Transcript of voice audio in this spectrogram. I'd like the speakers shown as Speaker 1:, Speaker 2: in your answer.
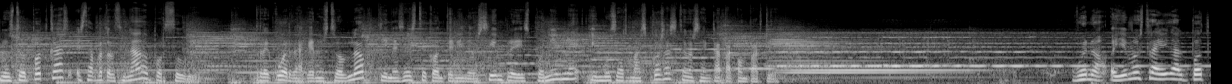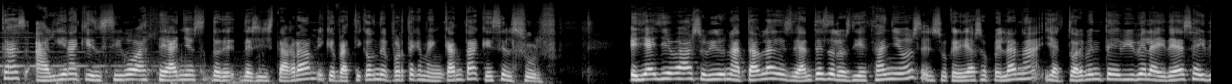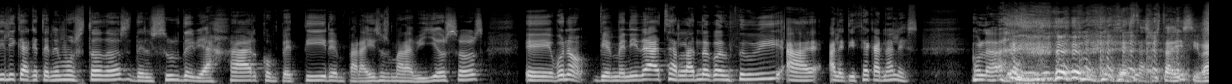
Speaker 1: Nuestro podcast está patrocinado por Zubi. Recuerda que en nuestro blog tienes este contenido siempre disponible y muchas más cosas que nos encanta compartir. Bueno, hoy hemos traído al podcast a alguien a quien sigo hace años desde Instagram y que practica un deporte que me encanta, que es el surf. Ella lleva subido una tabla desde antes de los 10 años en su querida Sopelana y actualmente vive la idea esa idílica que tenemos todos del sur de viajar, competir en paraísos maravillosos. Eh, bueno, bienvenida a Charlando con Zubi a, Leticia Canales.
Speaker 2: Hola.
Speaker 1: Estás asustadísima.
